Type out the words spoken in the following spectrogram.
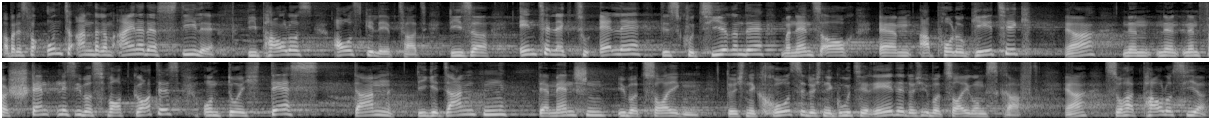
aber das war unter anderem einer der Stile, die Paulus ausgelebt hat. Dieser intellektuelle, diskutierende, man nennt es auch ähm, Apologetik, ja, ein, ein, ein Verständnis über das Wort Gottes und durch das dann die Gedanken der Menschen überzeugen. Durch eine große, durch eine gute Rede, durch Überzeugungskraft. Ja, so hat Paulus hier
